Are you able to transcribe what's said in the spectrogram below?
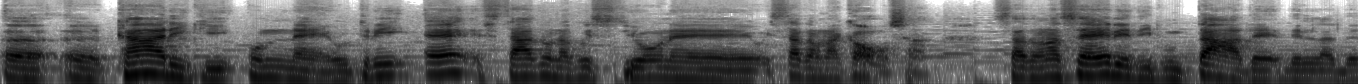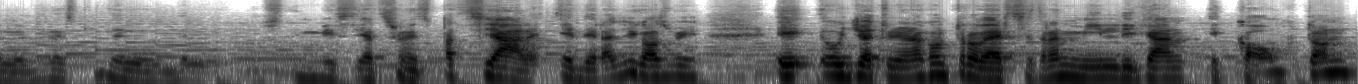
eh, eh, carichi o neutri è stata una questione, è stata una cosa, è stata una serie di puntate della, del, del, del, dell'investigazione spaziale e dei raggi cosmici e oggetto di una controversia tra Millikan e Compton.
